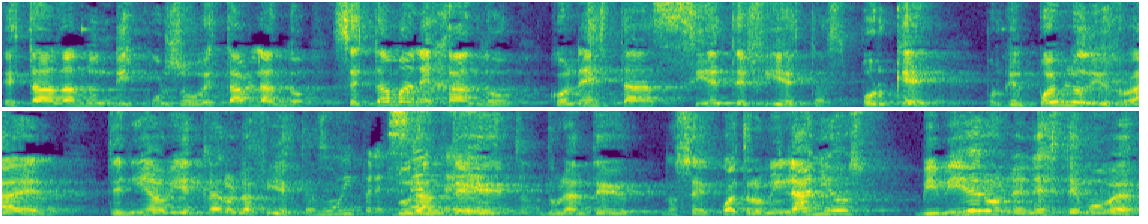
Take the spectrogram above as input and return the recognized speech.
está dando un discurso o está hablando, se está manejando con estas siete fiestas. ¿Por qué? Porque el pueblo de Israel tenía bien claro las fiestas. Muy presente durante, esto. durante, no sé, cuatro mil años vivieron en este mover.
